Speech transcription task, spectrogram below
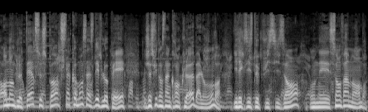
En Angleterre, ce sport, ça commence à se développer. Je suis dans un grand club à Londres. Il existe depuis 6 ans. On est 120 membres.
